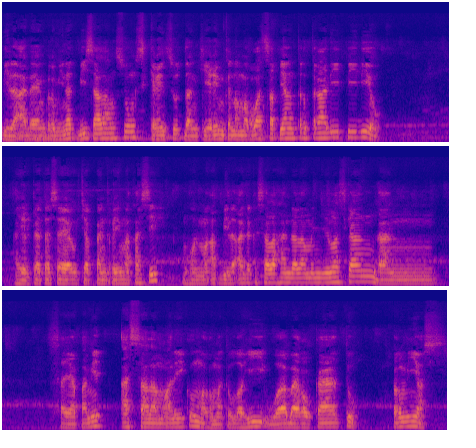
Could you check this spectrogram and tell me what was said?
Bila ada yang berminat bisa langsung screenshot dan kirim ke nomor WhatsApp yang tertera di video. Akhir kata saya ucapkan terima kasih. Mohon maaf bila ada kesalahan dalam menjelaskan dan saya pamit. Assalamualaikum warahmatullahi wabarakatuh. Permios.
